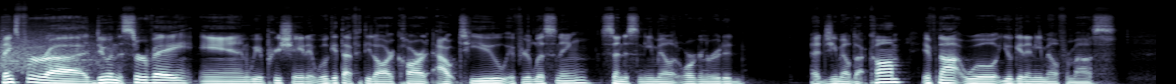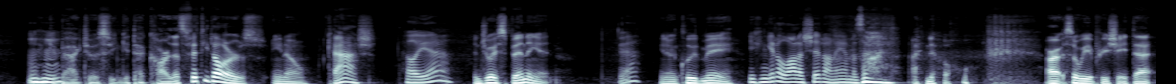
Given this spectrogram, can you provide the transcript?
thanks for uh, doing the survey, and we appreciate it. We'll get that fifty dollar card out to you if you're listening. Send us an email at oregonrooted at gmail.com. If not, we'll you'll get an email from us. and Get back to us so you can get that card. That's fifty dollars, you know, cash. Hell yeah. Enjoy spending it. Yeah. You know, include me. You can get a lot of shit on Amazon. I know. All right, so we appreciate that.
